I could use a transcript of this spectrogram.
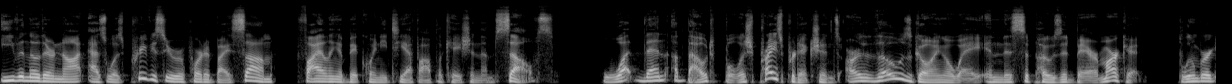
even though they're not, as was previously reported by some, filing a Bitcoin ETF application themselves. What then about bullish price predictions? Are those going away in this supposed bear market? Bloomberg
